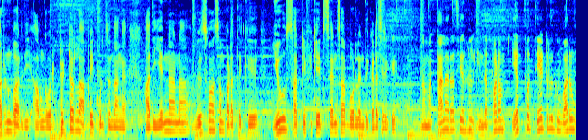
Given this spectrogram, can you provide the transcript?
அருண் பாரதி அவங்க ஒரு ட்விட்டரில் அப்டேட் கொடுத்துருந்தாங்க. அது என்னன்னா விஸ்வாசம் படத்துக்கு யூ சர்டிஃபிகேட் சென்சார் போர்ட்லேருந்து கிடச்சிருக்கு. நம்ம தல ரசிகர்கள் இந்த படம் எப்போ தியேட்டருக்கு வரும்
